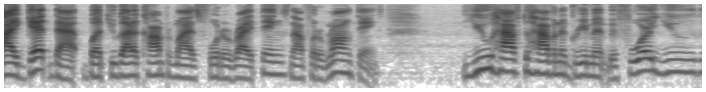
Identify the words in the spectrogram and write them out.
I get that, but you got to compromise for the right things, not for the wrong things. You have to have an agreement before you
